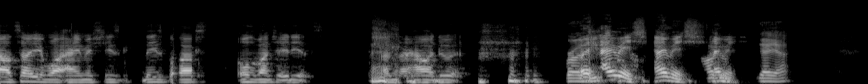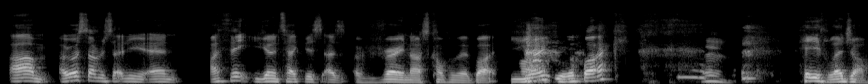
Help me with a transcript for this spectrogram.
Yeah, I'll tell you what, Hamish, these these blokes, all a bunch of idiots. I don't know how I do it. Bro, do Wait, you- Hamish, Hamish, I was- Hamish. yeah, yeah. Um, I got something to say to you, and I think you're gonna take this as a very nice compliment, but you know who you look like? Heath Ledger.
